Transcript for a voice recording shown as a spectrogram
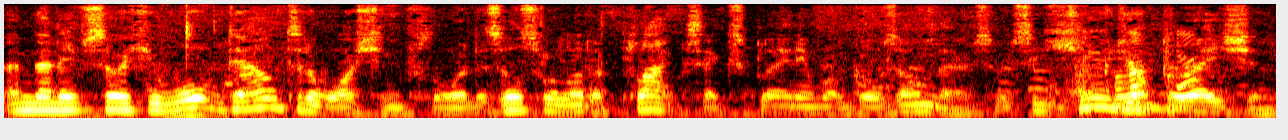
And then if so, if you walk down to the washing floor, there's also a lot of plaques explaining what goes on there. So it's a huge operation.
